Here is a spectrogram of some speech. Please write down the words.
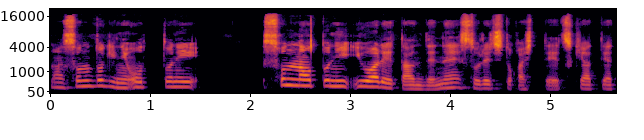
まあ、その時に夫に、そんな夫に言われたんでね、ストレッチとかして付き合って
